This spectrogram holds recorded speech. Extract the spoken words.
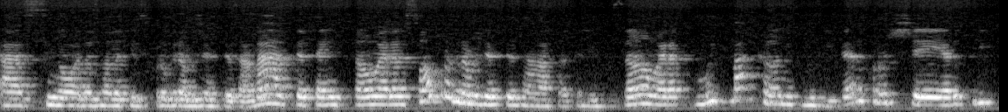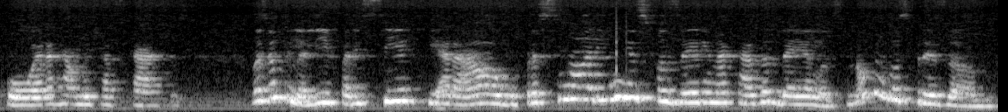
as senhoras lá naqueles programas de artesanato, que até então era só programa de artesanato na televisão, era muito bacana, inclusive. Era crochê, era tricô, era realmente as caixas. Mas aquilo ali parecia que era algo para senhorinhas fazerem na casa delas, não menosprezando.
